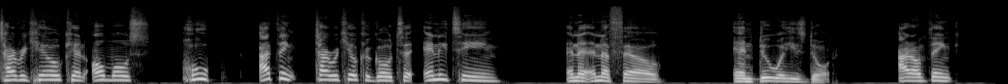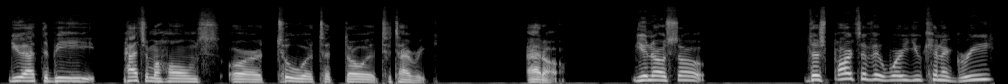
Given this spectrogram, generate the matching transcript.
Tyreek Hill can almost hoop. I think Tyreek Hill could go to any team in the NFL and do what he's doing. I don't think you have to be Patrick Mahomes or Tua to throw it to Tyreek at all. You know, so there's parts of it where you can agree.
